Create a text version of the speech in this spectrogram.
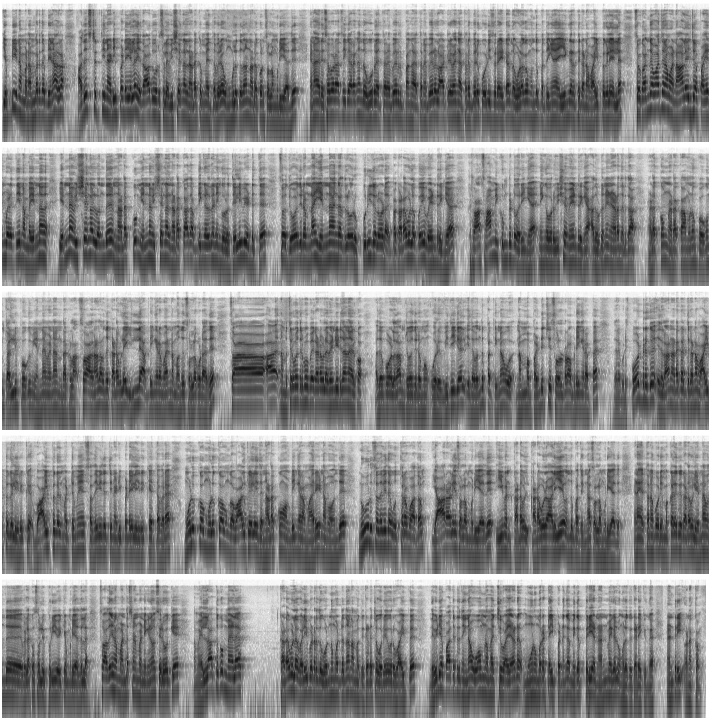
எப்படி நம்ம நம்புறது அப்படின்னா அதெல்லாம் அதிர்ஷ்டத்தின் அடிப்படையில் ஏதாவது ஒரு சில விஷயங்கள் நடக்குமே தவிர உங்களுக்கு தான் நடக்கும்னு சொல்ல முடியாது. ஏன்னா ரிசவராசிக்காரங்க அந்த ஊரில் எத்தனை பேர் இருப்பாங்க அத்தனை பேர் லாட்ரி வாங்க அத்தனை பேர் கோடீஸ்வரர் ஆகிட்டு அந்த உலகம் வந்து பார்த்திங்கன்னா இயங்குறதுக்கான வாய்ப்புகளே இல்லை. ஸோ கொஞ்சமாச்சும் நம்ம நாலேஜை பயன்படுத்தி நம்ம என்ன என்ன விஷயங்கள் வந்து நடக்கும் என்ன விஷயங்கள் நடக்காது அப்படிங்கிறதுல நீங்கள் ஒரு தெளிவு எடுத்து ஸோ ஜோதிடம்னா என்னங்கிறதுல ஒரு புரிதலோட இப்போ கடவுளை போய் வேண்டுறீங்க சா- சாமி கும்பிட்டுட்டு வரீங்க நீங்கள் ஒரு விஷயம் வேண்டுறீங்க அது உடனே நடந்துருதா? நடக்கும் நடக்காமலும் போகும் தள்ளி போகும் என்ன வேணால் நடக்கலாம். ஸோ ஸோ அதனால் வந்து கடவுளே இல்லை அப்படிங்கிற மாதிரி நம்ம வந்து சொல்லக்கூடாது. ஸோ நம்ம திரும்ப திரும்ப போய் கடவுளை வேண்டிட்டு தானே இருக்கோம். அதுபோல தான் ஜோதிடமும் ஒரு விதிகள். இதை வந்து பார்த்திங்கன்னா நம்ம படித்து சொல்கிறோம் அப்படிங்கிறப்ப இதில் இப்படி போட்டிருக்கு. இதெல்லாம் நடக்கிறதுக்கான வாய்ப்புகள் இருக்குது வாய்ப்புகள் மட்டுமே சதவீதத்தின் அடிப்படையில் இருக்கே தவிர முழுக்க முழுக்க உங்கள் வாழ்க்கையில் இது நடக்கும் அப்படிங்கிற மாதிரி நம்ம வந்து நூறு சதவீத உத்தரவாதம் யாராலையும் சொல்ல முடியாது. ஈவன் கடவுள் கடவுளாலேயே வந்து பார்த்திங்கன்னா சொல்ல முடியாது. ஏன்னா எத்தனை கோடி மக்களுக்கு கடவுள் என்ன வந்து விளக்க சொல்லி புரிய வைக்க முடியாதுல்ல. ஸோ அதையும் நம்ம அண்டர்ஸ்டாண்ட் பண்ணிக்கணும். சரி ஓகே நம்ம எல்லாத்துக்கும் மேலே கடவுளை வழிபடுறது ஒன்று மட்டும்தான் நமக்கு கிடைச்ச ஒரே ஒரு வாய்ப்பு. இந்த வீடியோ பார்த்துட்டு இருந்தீங்கன்னா ஓம் நமச்சிவாயான மூணு முறை டைப் பண்ணுங்கள் மிகப்பெரிய நன்மைகள் உங்களுக்கு கிடைக்குங்க. நன்றி வணக்கம்.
